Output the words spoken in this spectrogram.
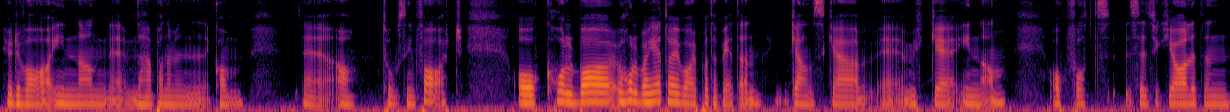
hur det var innan eh, den här pandemin kom, eh, ja, tog sin fart. Och hållbar, hållbarhet har ju varit på tapeten ganska eh, mycket innan och fått sig, tycker jag, en liten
